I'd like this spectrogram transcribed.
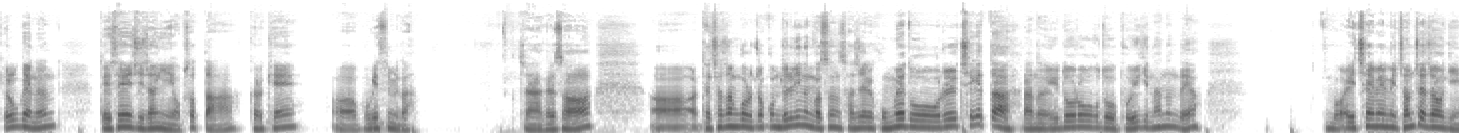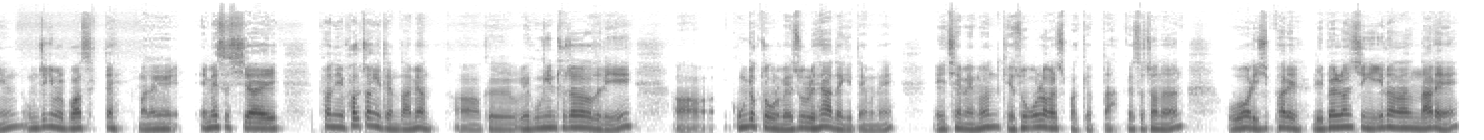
결국에는 대세의 지장이 없었다. 그렇게 어, 보겠습니다. 자, 그래서 어, 대차장고를 조금 늘리는 것은 사실 공매도를 치겠다라는 의도로도 보이긴 하는데요. 뭐 HMM이 전체적인 움직임을 보았을 때 만약에 MSCI 편이 확정이 된다면 어, 그 외국인 투자자들이 어, 공격적으로 매수를 해야 되기 때문에 HMM은 계속 올라갈 수밖에 없다. 그래서 저는 5월 28일 리밸런싱이 일어나는 날에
